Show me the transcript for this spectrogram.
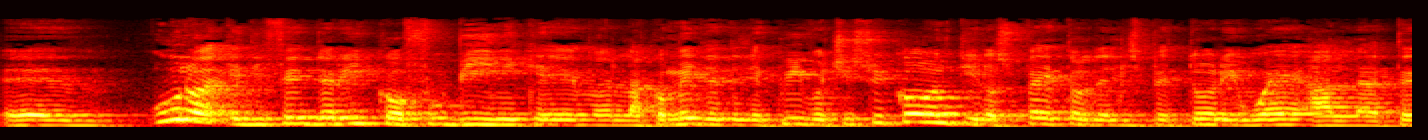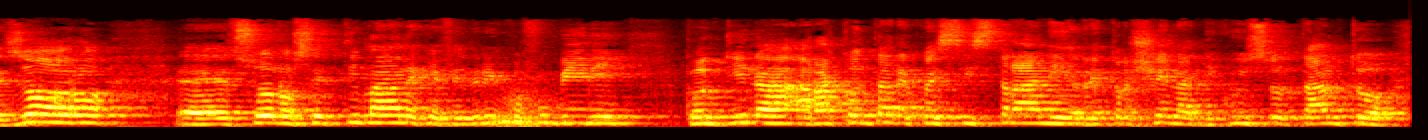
Eh, uno è di Federico Fubini, che è la commedia degli equivoci sui conti, lo spettro degli ispettori UE al tesoro. Eh, sono settimane che Federico Fubini continua a raccontare questi strani retroscena di cui soltanto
